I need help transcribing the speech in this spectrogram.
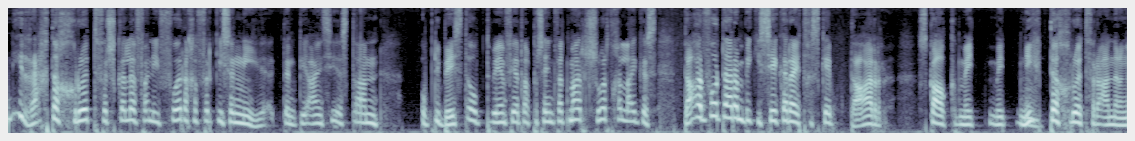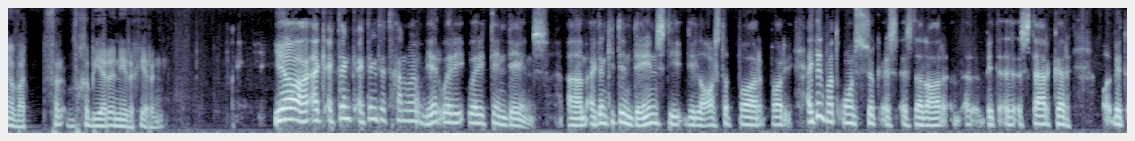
Nie regtig groot verskille van die vorige verkiesing nie. Ek dink die ANC staan op die beste op 42% wat maar soortgelyk is. Daar word daar 'n bietjie sekerheid geskep daar skalk met met nie te groot veranderinge wat ver, gebeur in die regering nie. Ja, ek ek dink ek dink dit gaan meer oor die oor die tendens. Ehm um, ek dink die tendens die die laaste paar paar ek dink wat ons soek is is dat daar eh, met 'n sterker met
